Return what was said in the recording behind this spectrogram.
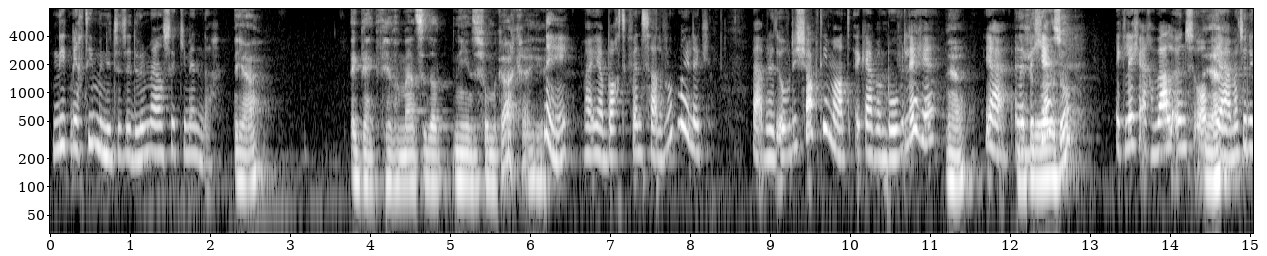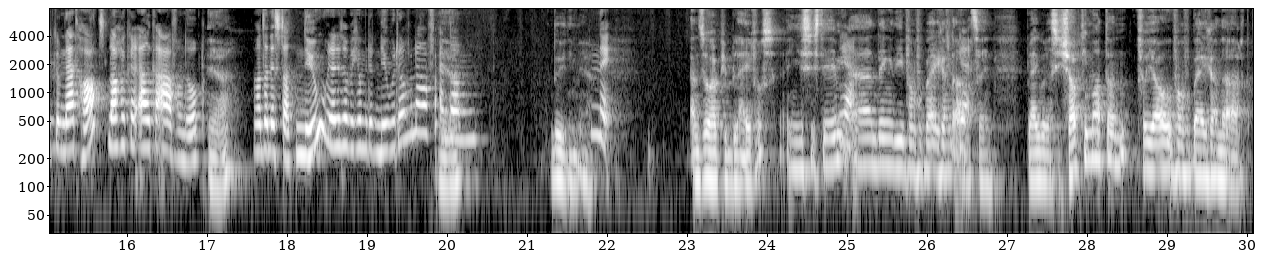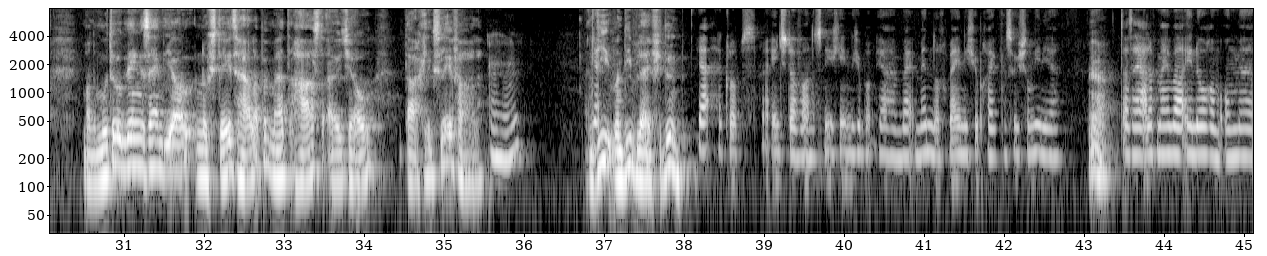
niet meer 10 minuten te doen, maar een stukje minder. Ja. Ik denk dat heel veel mensen dat niet eens voor elkaar krijgen. Nee, maar ja, Bart, ik vind het zelf ook moeilijk. We hebben het over die Shakti-mat. Ik heb hem boven liggen. Ja. Ja, in het wel begin. eens op? Ik lig er wel eens op, Ja. ja. Maar toen ik hem net had, lag ik er elke avond op. Ja. Want dan is dat nieuw. En dan is op een gegeven moment het nieuwe er vanaf. En Ja. dan, Doe je niet meer. nee. En zo heb je blijvers in je systeem Ja. en dingen die van voorbijgaande aard zijn. Blijkbaar is die Shakti-mat dan voor jou van voorbijgaande aard. Maar er moeten ook dingen zijn die jou nog steeds helpen met haast uit jouw dagelijks leven halen. Mhm. En die, want die blijf je doen. Ja, dat klopt. Eentje daarvan is niet, geen ja, minder, weinig gebruik van social media. Ja. Dat helpt mij wel enorm om... eh,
